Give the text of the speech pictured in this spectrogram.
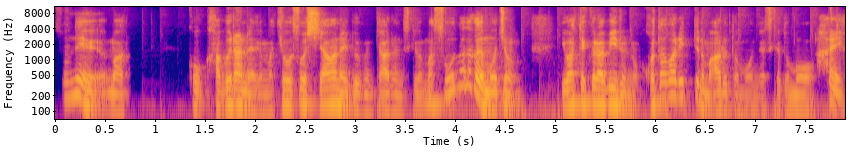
そのね、まあ、こう被らない、まあ、競争し合わない部分ってあるんですけど、まあ、そんな中でもちろん、岩手クラビールのこだわりっていうのもあると思うんですけども、はい。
